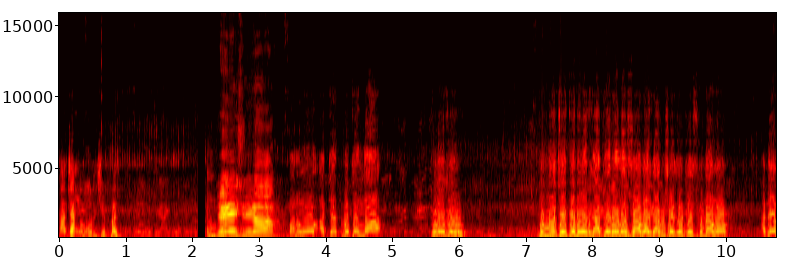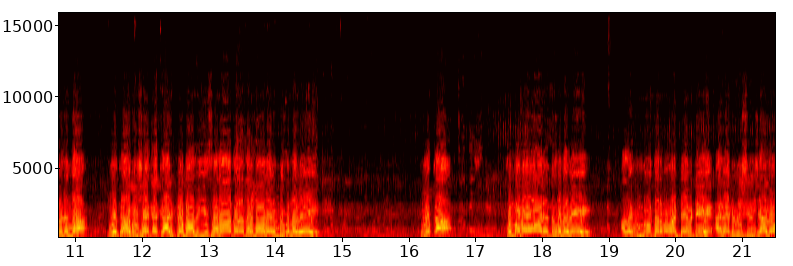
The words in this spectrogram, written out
రాజ్యాంగం గురించి జై శ్రీరామ్. మనము అత్యద్భుతంగా ఈరోజు హిందూ చైతన్య ఆధ్వర్యంలో స్వామివారికి అభిషేకం చేసుకున్నాము. అదేవిధంగా ఈ యొక్క అభిషేక కార్యక్రమాలు ఈ సనాతన ధర్మంలో ఎందుకున్నవి? ఈ యొక్క కుంభమేళాలు ఎందుకున్నవి? అసలు హిందూ ధర్మం అంటే ఏమిటి అనేటి విషయ విషయాలు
